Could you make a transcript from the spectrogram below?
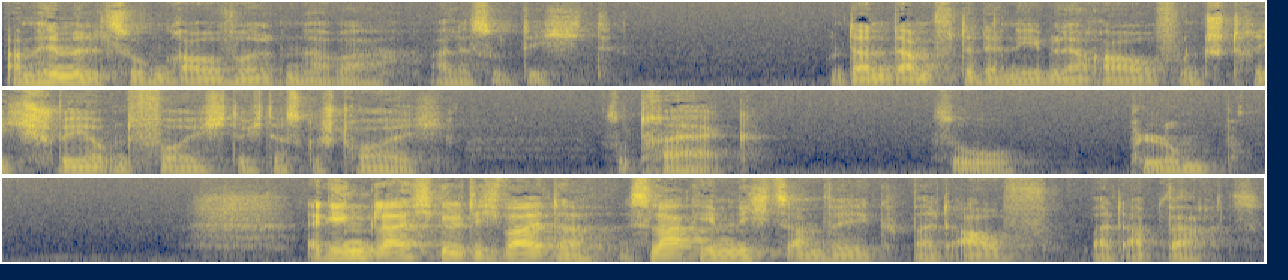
Am Himmel zogen graue Wolken, aber alles so dicht. Und dann dampfte der Nebel herauf und strich schwer und feucht durch das Gesträuch, so träg, so plump. Er ging gleichgültig weiter, es lag ihm nichts am Weg, bald auf, bald abwärts.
